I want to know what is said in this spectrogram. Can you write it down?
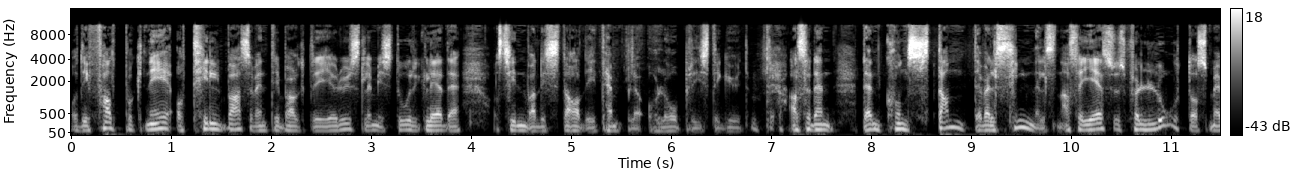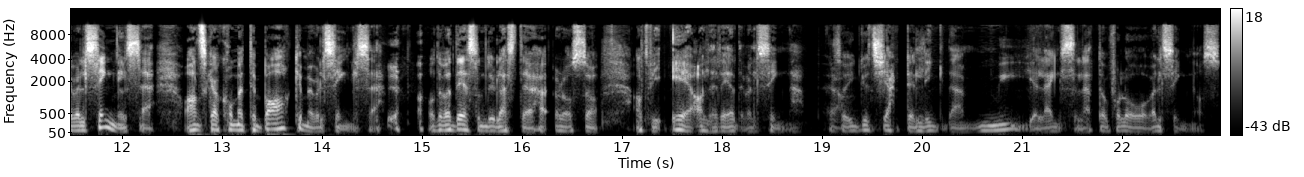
Og de falt på kne og tilba, så vendte tilbake til Jerusalem i stor glede, og siden var de stadig i tempelet og lovpriste Gud. Altså den, den konstante velsignelsen. Altså Jesus forlot oss med velsignelse, og han skal komme tilbake med velsignelse. Og det var det som du leste her også, at vi er allerede velsigna. Så i Guds hjerte ligger det mye lengsel etter å få lov å velsigne oss.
